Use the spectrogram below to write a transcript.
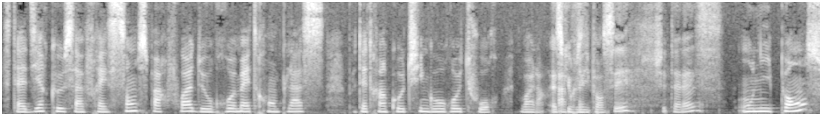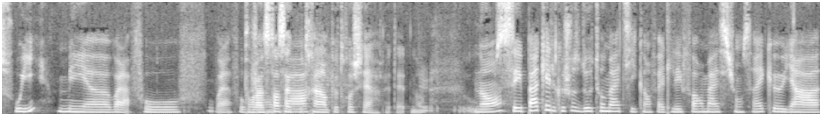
C'est-à-dire que ça ferait sens parfois de remettre en place peut-être un coaching au retour. Voilà. Est-ce que vous y pensez chez Thales On y pense, oui, mais euh, voilà, faut, voilà, faut Pour l'instant, ça coûterait un peu trop cher, peut-être, non? Non? C'est pas quelque chose d'automatique en fait, les formations. C'est vrai qu'il y a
